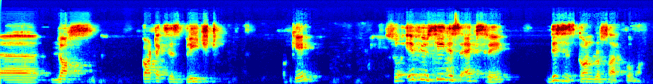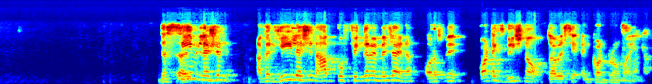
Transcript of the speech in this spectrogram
uh, loss. Cortex is breached. Okay. So if you see this X-ray, this is chondrosarcoma. The same lesion अगर यही लेशन आपको फिंगर में मिल जाए ना और उसमें कॉर्टेक्स ब्रीच ना हो तो आई विल से एनकॉन्ड्रोमा आएगा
